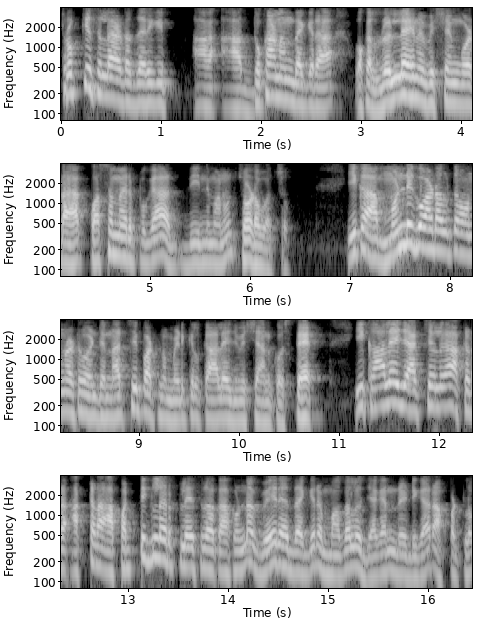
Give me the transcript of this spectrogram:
త్రొక్కిసలాట జరిగి ఆ- దుకాణం దగ్గర ఒక లొల్లైన విషయం కూడా కొసమెరుపుగా దీన్ని మనం చూడవచ్చు. ఇక మొండిగోడలతో ఉన్నటువంటి నర్సీపట్నం మెడికల్ కాలేజ్ విషయానికి వస్తే ఈ కాలేజ్ యాక్చువల్గా అక్కడ అక్కడ ఆ పర్టికులర్ ప్లేస్లో కాకుండా వేరే దగ్గర మొదలు జగన్ రెడ్డి గారు అప్పట్లో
